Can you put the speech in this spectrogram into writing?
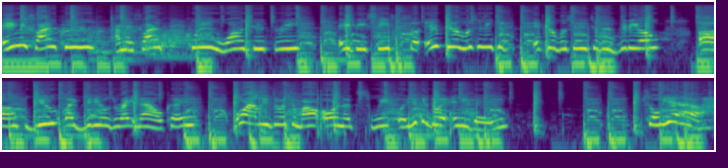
Amy Slime Queen, I mean Slime Queen 1, 2, 3, ABC. So if you're listening to, if you're listening to this video, uh, do like videos right now, okay? Or at least do it tomorrow or next week, or you can do it any day. So yeah,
